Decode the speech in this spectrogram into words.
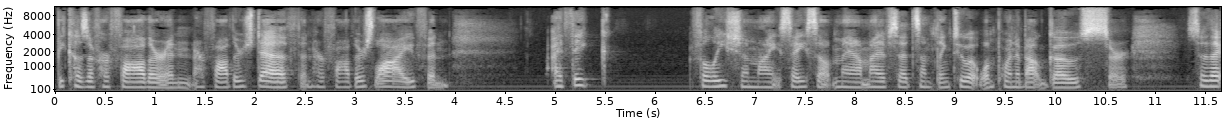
because of her father and her father's death and her father's life. And I think Felicia might say something, I might have said something too at one point about ghosts or so they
